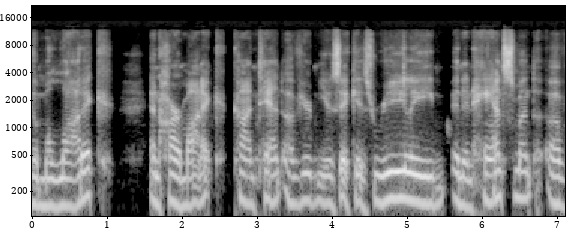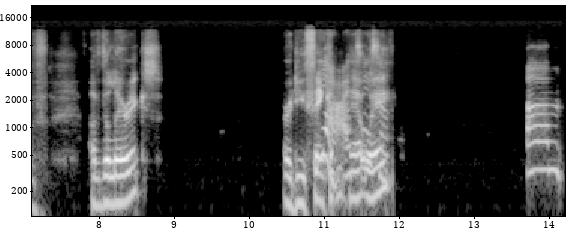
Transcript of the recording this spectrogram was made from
the melodic and harmonic content of your music is really an enhancement of of the lyrics? Or do you think yeah, of it that way? So. Um,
